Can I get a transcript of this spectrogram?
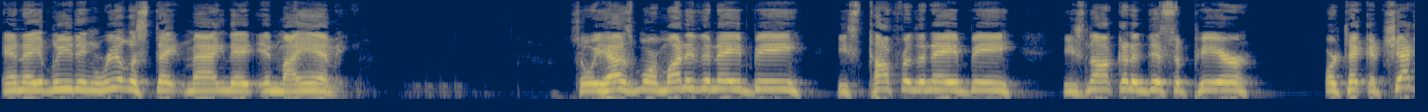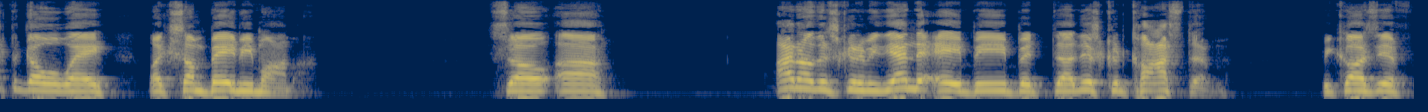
and a leading real estate magnate in Miami. So he has more money than AB. He's tougher than AB. He's not going to disappear or take a check to go away like some baby mama. So, uh, I know this is going to be the end of AB, but uh, this could cost him because if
